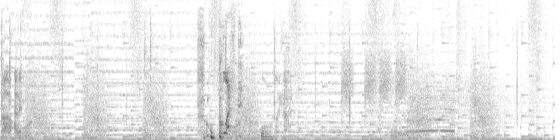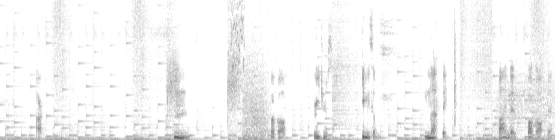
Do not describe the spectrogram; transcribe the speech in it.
I don't have any. Oh, blast it! Oh my god. Alright. Hmm. Fuck off. Creatures. Give me some. Nothing. Fine then. Fuck off then.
